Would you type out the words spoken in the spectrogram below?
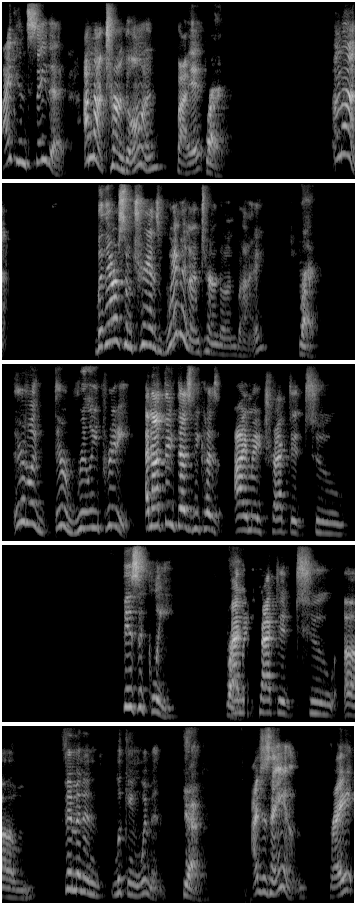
I can say that. I'm not turned on by it. Right. I'm not. But there are some trans women I'm turned on by. Right. they're like they're really pretty. And I think that's because I'm attracted to physically. Right. I'm attracted to um feminine looking women. Yeah. I just am, right?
